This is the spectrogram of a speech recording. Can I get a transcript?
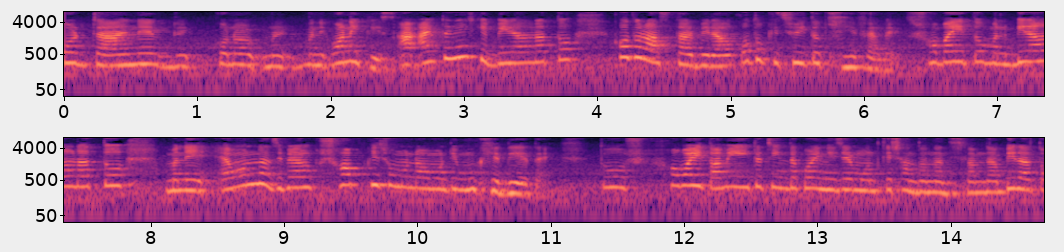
ওর জানের কোনো মানে অনেক রিস্ক আর আরেকটা জিনিস কি, বিড়ালরা তো কত রাস্তার বিড়াল, কত কিছুই তো খেয়ে ফেলে। সবাই তো মানে বিড়ালরা তো মানে এমন না যে বিড়াল সব কিছু মোটামুটি মুখে দিয়ে দেয়। তো সবাই তো, আমি এইটা চিন্তা করে নিজের মনকে সান্ত্বনা দিছিলাম না, বিড়াল তো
